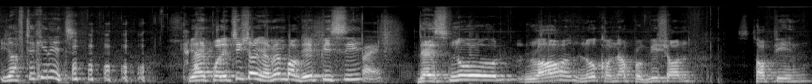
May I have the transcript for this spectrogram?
you have taken it. you are a politician, you're a member of the APC. Right. There's no law, no constitutional provision stopping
